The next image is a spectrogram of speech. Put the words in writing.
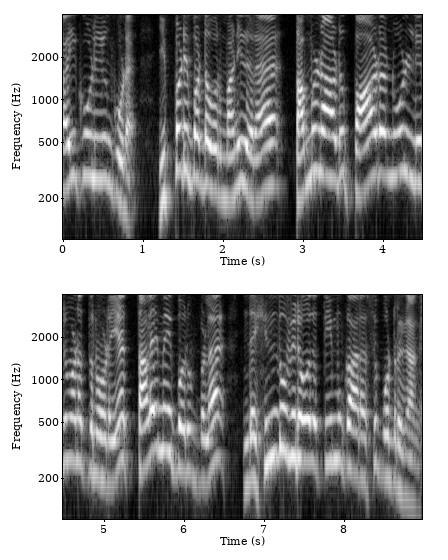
கைகூலியும் கூட. இப்படிப்பட்ட ஒரு மனிதரை தமிழ்நாடு பாடநூல் நிறுவனத்தினுடைய தலைமை பொறுப்பில் இந்த ஹிந்து விரோத திமுக அரசு போட்டிருக்காங்க.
